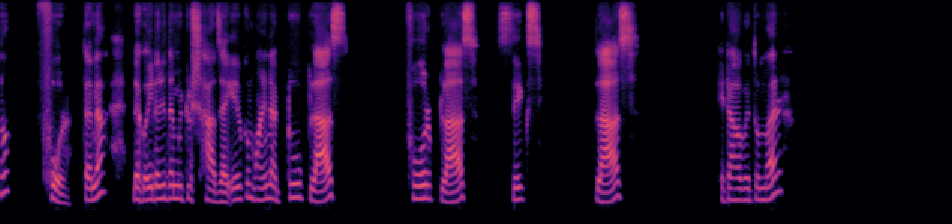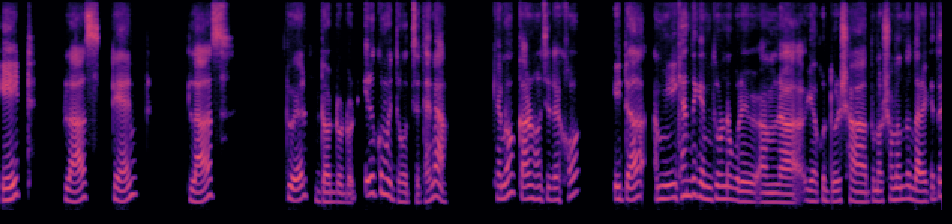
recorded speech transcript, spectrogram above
তো? 4 তাই না? দেখো এটা যদি আমি একটু সাজাই এরকম হয় না two plus four plus six plus এটা হবে তোমার eight plus ten plus 12 dot, dot, dot এরকমই তো হচ্ছে তাই না? কেন? কারণ হচ্ছে দেখো এটা আমি এখান থেকে আমি তুলনা করে আমরা ইয়া করতে পারি সা তোমার সমান্তরাল ধারার ক্ষেত্রে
